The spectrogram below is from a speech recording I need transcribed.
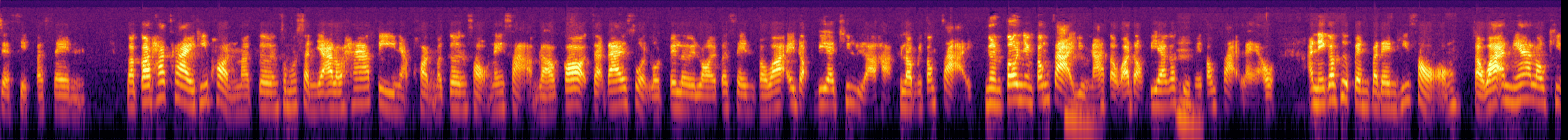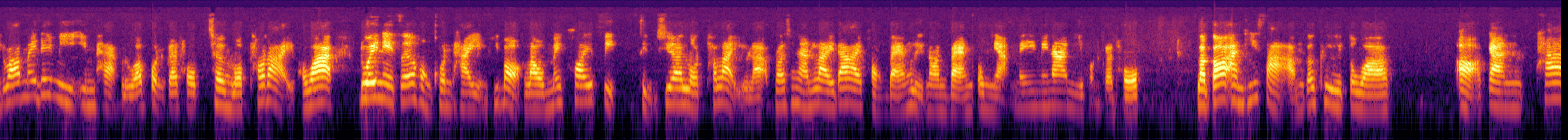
70%แล้วก็ถ้าใครที่ผ่อนมาเกินสมมติสัญญาเรา5ปีเนี่ยผ่อนมาเกิน2ใน3แล้วก็จะได้ส่วนลดไปเลย100%แปลว่าไอ้ดอกเบี้ยที่เหลือค่ะคือเราไม่ต้องจ่าย เงินต้นยังต้องจ่ายอยู่นะ แต่ว่าดอกเบี้ยก็คือไม่ต้องจ่ายแล้ว อันนี้ก็คือเป็นประเด็นที่2แต่ว่าอันนี้เราคิดว่าไม่ได้มี Impact หรือว่าผลกระทบเชิงลบเท่าไหร่ เพราะว่าด้วยเนเจอร์ของคนไทยอย่างที่บอกเราไม่ค่อยปิด สินเชื่อลดเท่าไหร่อยู่แล้ว เพราะฉะนั้นรายได้ของแบงก์หรือนอนแบงก์ตรงเนี้ยไม่ไม่น่ามีผลกระทบ แล้วก็อันที่สามก็คือตัวเอ่อการถ้า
